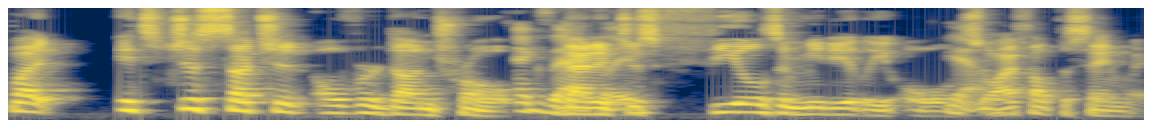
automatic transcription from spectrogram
but it's just such an overdone trope that it just feels immediately old. Yeah. So I felt the same way.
